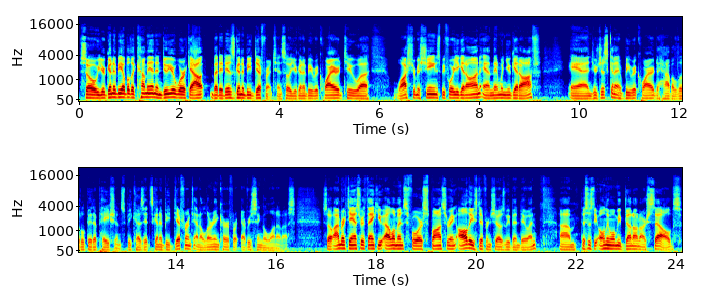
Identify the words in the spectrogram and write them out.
So you're going to be able to come in and do your workout, but it is going to be different. And so you're going to be required to uh, wash your machines before you get on, and then when you get off. And you're just going to be required to have a little bit of patience because it's going to be different and a learning curve for every single one of us. So I'm Rick Dancer. Thank you, Elements, for sponsoring all these different shows we've been doing. Um, this is the only one we've done on ourselves,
